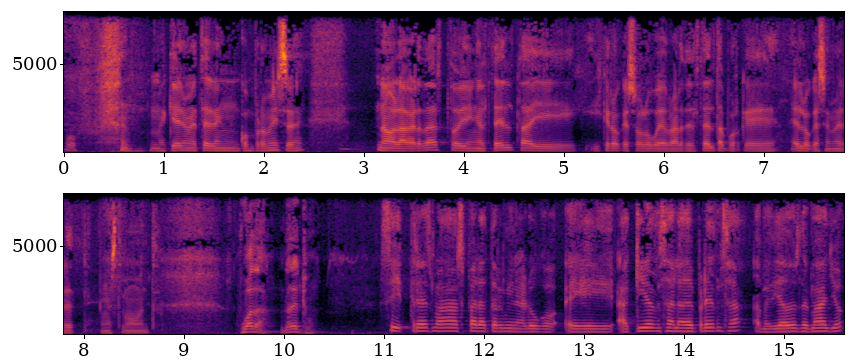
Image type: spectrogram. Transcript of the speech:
Uf, me quiere meter en un compromiso, ¿eh? No, la verdad estoy en el Celta y, y, creo que solo voy a hablar del Celta porque es lo que se merece en este momento. Guada, dale tú. Sí, tres más para terminar, Hugo. Eh, aquí en sala de prensa, a mediados de mayo,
